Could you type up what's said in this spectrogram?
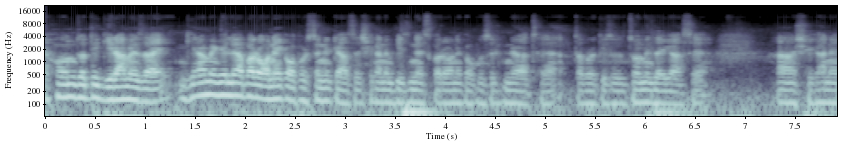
এখন যদি গ্রামে যাই, গ্রামে গেলে আবার অনেক অপরচুনিটি আছে। সেখানে বিজনেস করে অনেক অপরচুনিটি আছে, তারপর কিছু জমি জায়গা আছে সেখানে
